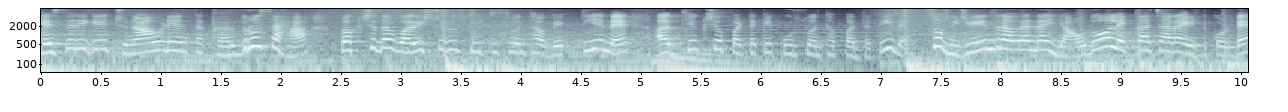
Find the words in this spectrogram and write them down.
ಹೆಸರಿಗೆ ಚುನಾವಣೆ ಅಂತ ಕರೆದ್ರೂ ಸಹ ಪಕ್ಷದ ವರಿಷ್ಠರು ಸೂಚಿಸುವಂತಹ ವ್ಯಕ್ತಿಯನ್ನೇ ಅಧ್ಯಕ್ಷ ಪಟ್ಟಕ್ಕೆ ಕೂರಿಸುವಂತಹ ಪದ್ಧತಿ ಇದೆ. ಸೊ ವಿಜೇಂದ್ರ ಅವರನ್ನ ಯಾವುದೋ ಲೆಕ್ಕಾಚಾರ ಇಟ್ಕೊಂಡೆ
